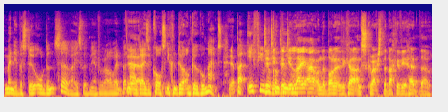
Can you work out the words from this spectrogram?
many of us do, ordnance surveys with me everywhere I went. But Yeah. nowadays, of course, you can do it on Google Maps. Yep. But if you Did look you, on did you Google lay it out on the bonnet of your car and scratch the back of your head though?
